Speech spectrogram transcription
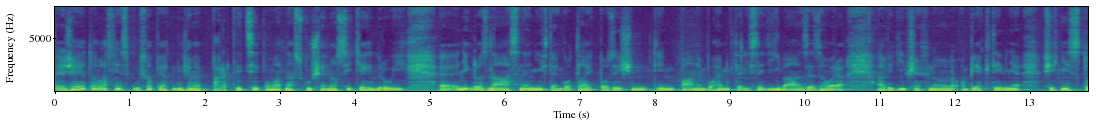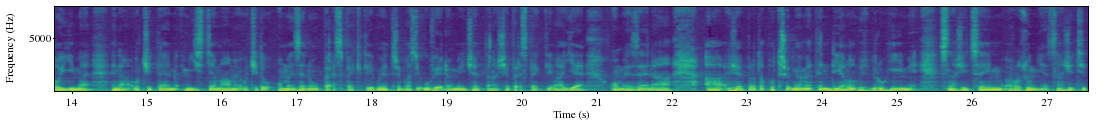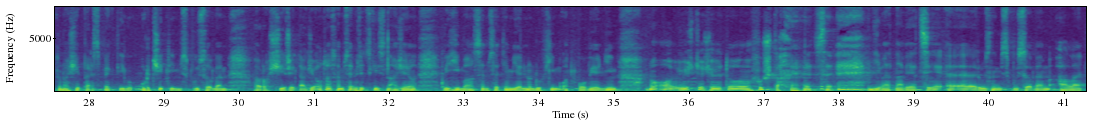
že je to vlastně způsob, jak můžeme participovat na zkušenosti těch druhých. Eh, nikdo z nás není v té godlike position, tím pánem Bohem, který se dívá ze zhora a vidí všechno objektivně. Všichni stojíme na určitém místě, máme určitou omezenou perspektivu. Je třeba si uvědomit, že ta naše perspektiva je omezená a že proto potřebujeme ten dialog s druhými, snažit se jim rozumět, snažit si tu naši perspektivu určitým způsobem rozšířit. Takže o to jsem se vždycky snažil, vyhýbal jsem se těm jednoduchým odpovědím, no a ještě, že je to fuška se dívat na věci eh, eh, různým způsobem, ale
